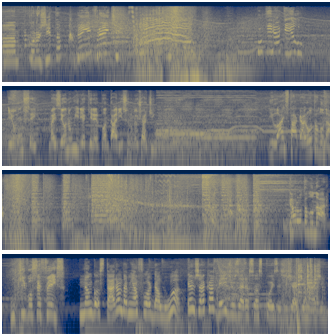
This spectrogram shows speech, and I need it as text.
Ah, corujita, bem em frente! Ah! O que é aquilo? Eu não sei, mas eu não iria querer plantar isso no meu jardim. E lá está a garota lunar. Garota lunar, o que você fez? Não gostaram da minha flor da lua? Eu já acabei de usar as suas coisas de jardinagem.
